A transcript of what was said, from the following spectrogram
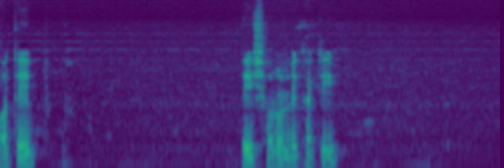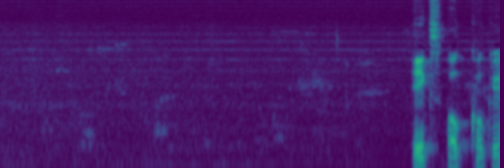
অতএব এই সরলরেখাটি এক্স অক্ষকে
